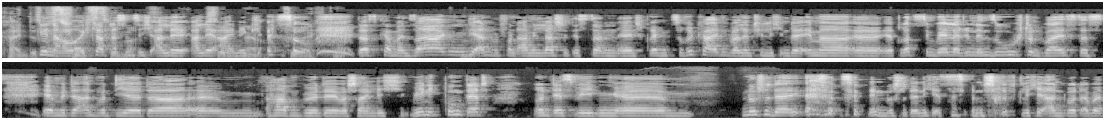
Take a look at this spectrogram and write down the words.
kein Genau, ich glaube, da sind sich alle, alle so, einig. Ja, so, recht, ja. das kann man sagen. Mhm. Die Antwort von Armin Laschet ist dann äh, entsprechend zurückhaltend, weil natürlich in der Emma äh, er trotzdem Wählerinnen sucht und weiß, dass er mit der Antwort, die er da ähm, haben würde, wahrscheinlich wenig punktet. Und deswegen ähm, nuschelt er, also den nuschelt er nicht, es ist ja eine schriftliche Antwort, aber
